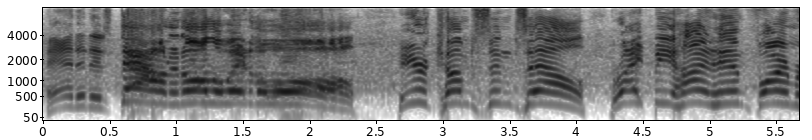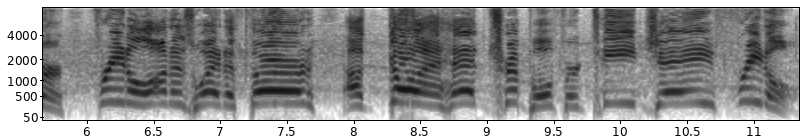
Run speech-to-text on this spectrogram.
and it is down and all the way to the wall. Here comes Senzel. Right behind him, Farmer. Friedl on his way to third. A go ahead triple for TJ Friedl.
